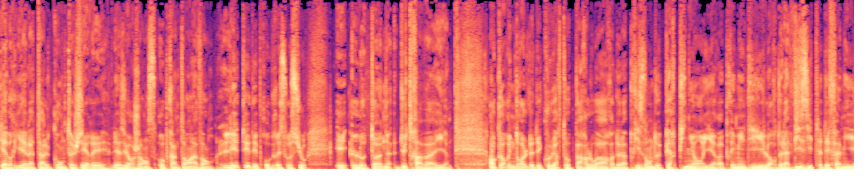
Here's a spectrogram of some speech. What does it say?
Gabriel Attal compte gérer les urgences au printemps avant l'été des progrès sociaux et l'automne du travail. Encore une drôle de découverte au parloir de la prison de Perpignan hier après-midi lors de la visite des familles.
